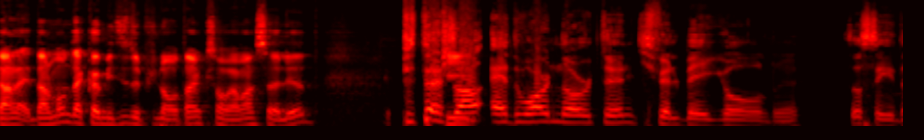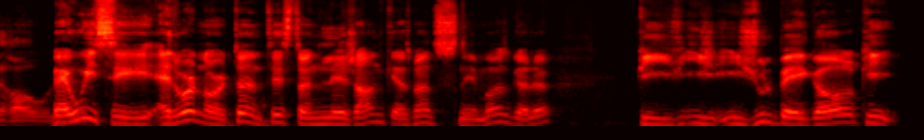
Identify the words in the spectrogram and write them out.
Dans le monde de la comédie depuis longtemps, qui sont vraiment solides. Pis t'as Puis- genre Edward Norton qui fait le bagel, là. Ça, c'est drôle. Ben là. oui, c'est Edward Norton, tu sais, c'est une légende quasiment du cinéma, ce gars-là. Puis il, joue le bagel, puis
